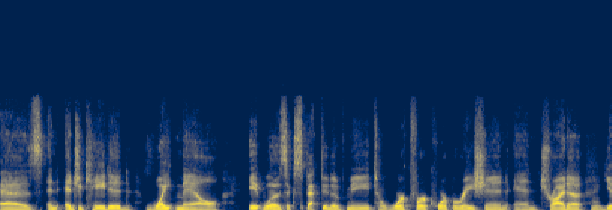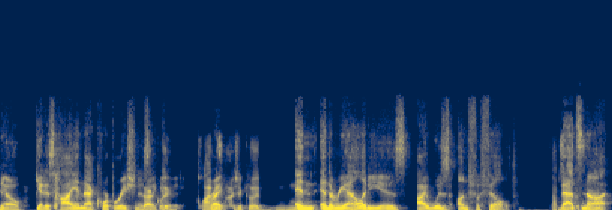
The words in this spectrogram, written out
as an educated white male, it was expected of me to work for a corporation and try to, you Mhm. know, get as high in that corporation as I could. Climb right. as high as you could. Mhm. And and the reality is I was unfulfilled. That's not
